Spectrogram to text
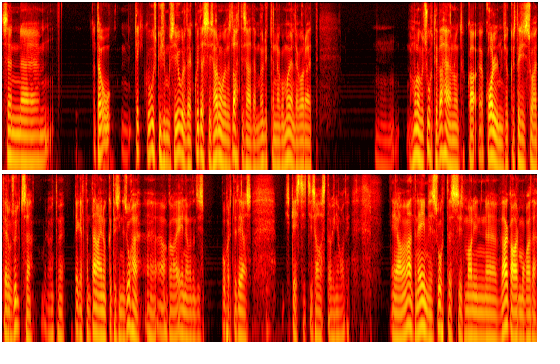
see on äh oota, tekib uus küsimus siia juurde, et kuidas siis armukadest lahti saada, ma üritan nagu mõelda korra, et noh, mul on küll suhteid vähe olnud, ka kolm niisugust tõsist suhet elus üldse, noh, ütleme, tegelikult on täna ainuke tõsine suhe, äh, aga eelnevad on siis puberteedieas, mis kestsid siis aasta või niimoodi. ja ma mäletan, eelmises suhtes siis ma olin äh, väga armukade,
